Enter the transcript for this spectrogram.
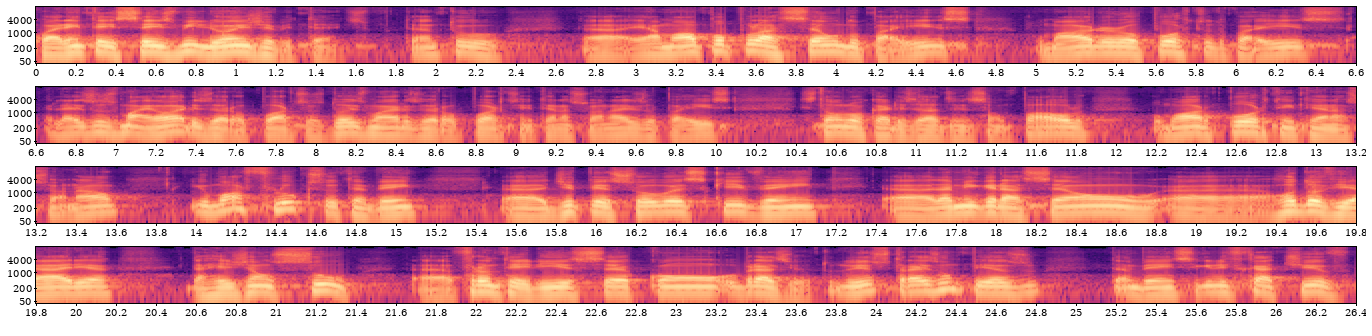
46 milhões de habitantes, portanto, é a maior população do país, o maior aeroporto do país, aliás, os maiores aeroportos, os dois maiores aeroportos internacionais do país estão localizados em São Paulo, o maior porto internacional e o maior fluxo também uh, de pessoas que vêm uh, da migração uh, rodoviária da região sul fronteiriça com o Brasil. Tudo isso traz um peso também significativo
